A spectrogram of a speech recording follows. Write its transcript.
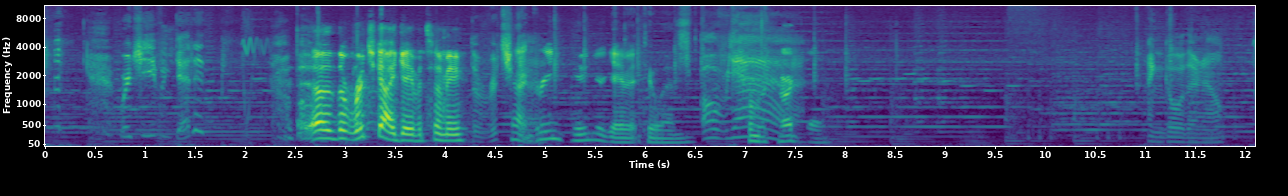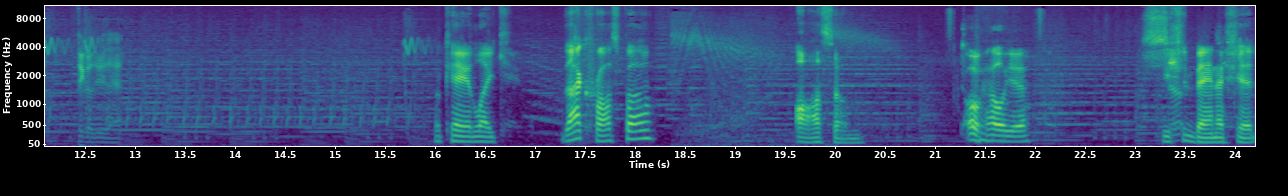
Where'd you even get it? Uh, the rich guy gave it to me. The rich Yeah, guy. Green Junior gave it to him Oh yeah. from the card game. I can go there now. Okay, like that crossbow. Awesome. Oh hell yeah. You should banish it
